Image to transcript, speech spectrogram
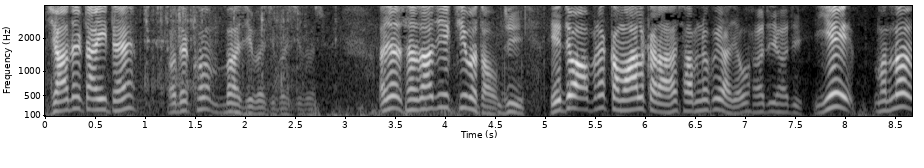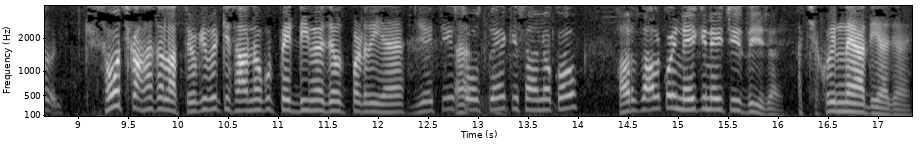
ज़्यादा टाइट है और देखो बस जी बस जी बस जी बस अच्छा सरदार जी एक चीज़ बताओ। जी। ये जो आपने कमाल करा है सामने कोई आ जाओ। हाँ जी हाँ जी। ये मतलब सोच कहाँ से लाते हो कि भाई किसानों को पेडी में ज़रूरत पड़ रही है? ये चीज़ सोचते हैं किसानों को हर साल कोई नई की नई चीज़ दी जाए। अच्छा कोई नया दिया जाए।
